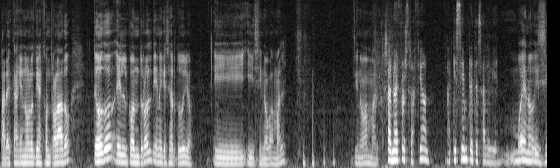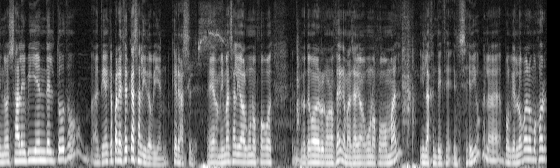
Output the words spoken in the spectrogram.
parezca que no lo tienes controlado, todo el control tiene que ser tuyo. Y, y si no va mal. si no va mal. O sea, no hay frustración. Aquí siempre te sale bien. Bueno, y si no sale bien del todo, eh, tiene que parecer que ha salido bien, que era así. ¿eh? a mí me han salido algunos juegos, no tengo que reconocer que me han salido algunos juegos mal, y la gente dice, ¿en serio? Porque luego a lo mejor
